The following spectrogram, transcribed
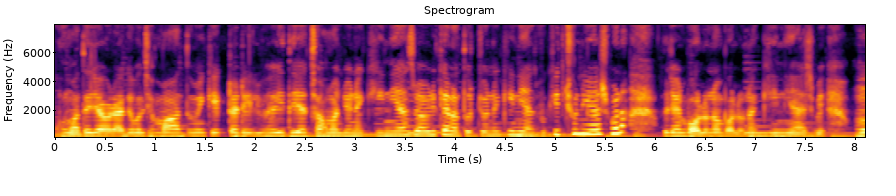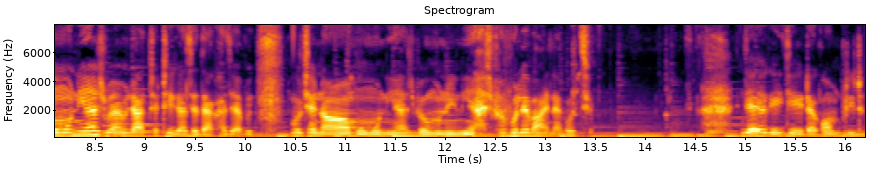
ঘুমাতে যাওয়ার আগে বলছে, মা, তুমি কেকটা ডেলিভারি দিতে যাচ্ছ, আমার জন্য কী নিয়ে আসবে? আমি কেন, তোর জন্য কী নিয়ে আসব? কিচ্ছু নিয়ে আসব না? বলছে, "আমি বলো না বলো না, কী নিয়ে আসবে? মোমো নিয়ে আসবে? আমি আচ্ছা ঠিক আছে, দেখা যাবে। বলছে, না, মোমো নিয়ে আসবে, মোমো নিয়ে আসবে বলে বায়না করছে। যাই হোক, এই যে এটা কমপ্লিট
